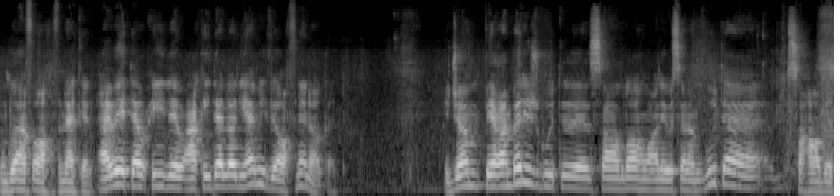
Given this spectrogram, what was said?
ونقول أف آخف نكر أوه توحيد وعقيدة لالي هبيد في آخف نكر جام پیغمبرش قوت صلى الله عليه وسلم قوت صحابت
